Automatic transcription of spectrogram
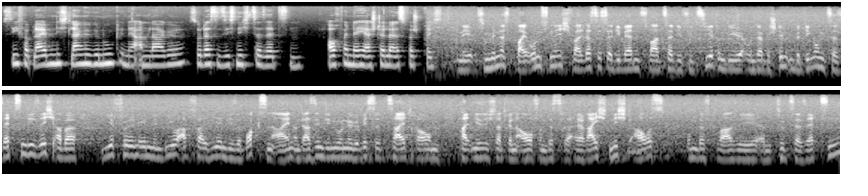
Sie verbleiben nicht lange genug in der Anlage, sodass sie sich nicht zersetzen, auch wenn der Hersteller es verspricht. Nee, zumindest bei uns nicht, weil das ist ja, die werden zwar zertifiziert und die unter bestimmten Bedingungen zersetzen die sich, aber wir füllen eben den Bioabfall hier in diese Boxen ein und da sind die nur eine gewisse Zeitraum, halten die sich da drin auf und das reicht nicht aus, um das quasi ähm, zu zersetzen.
